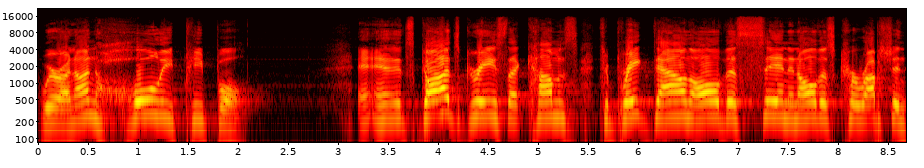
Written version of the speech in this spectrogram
We're an unholy people. And it's God's grace that comes to break down all this sin and all this corruption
